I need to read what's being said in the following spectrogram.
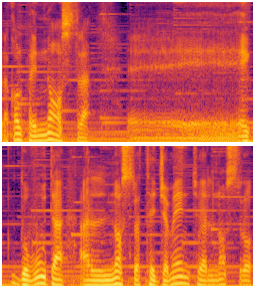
la colpa è nostra. Eh, è dovuta al nostro atteggiamento e al nostro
